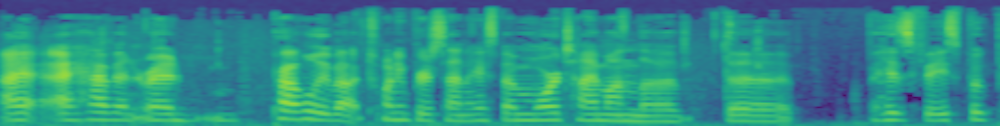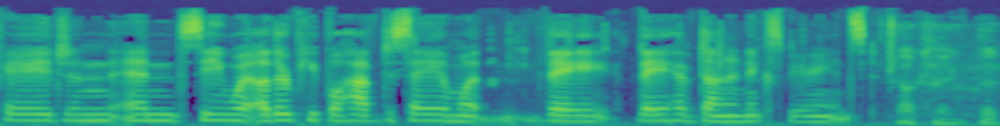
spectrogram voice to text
I, I haven't read probably about twenty percent. I spend more time on the the his Facebook page and, and seeing what other people have to say and what they they have done and experienced. Okay, good.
